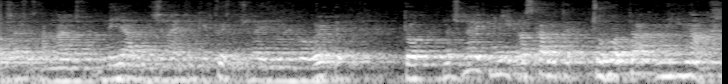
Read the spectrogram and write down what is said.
чи ще щось там навіть не я починаю, тільки хтось починає зі мною говорити, то починають мені розказувати, чого так, а не інакше.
